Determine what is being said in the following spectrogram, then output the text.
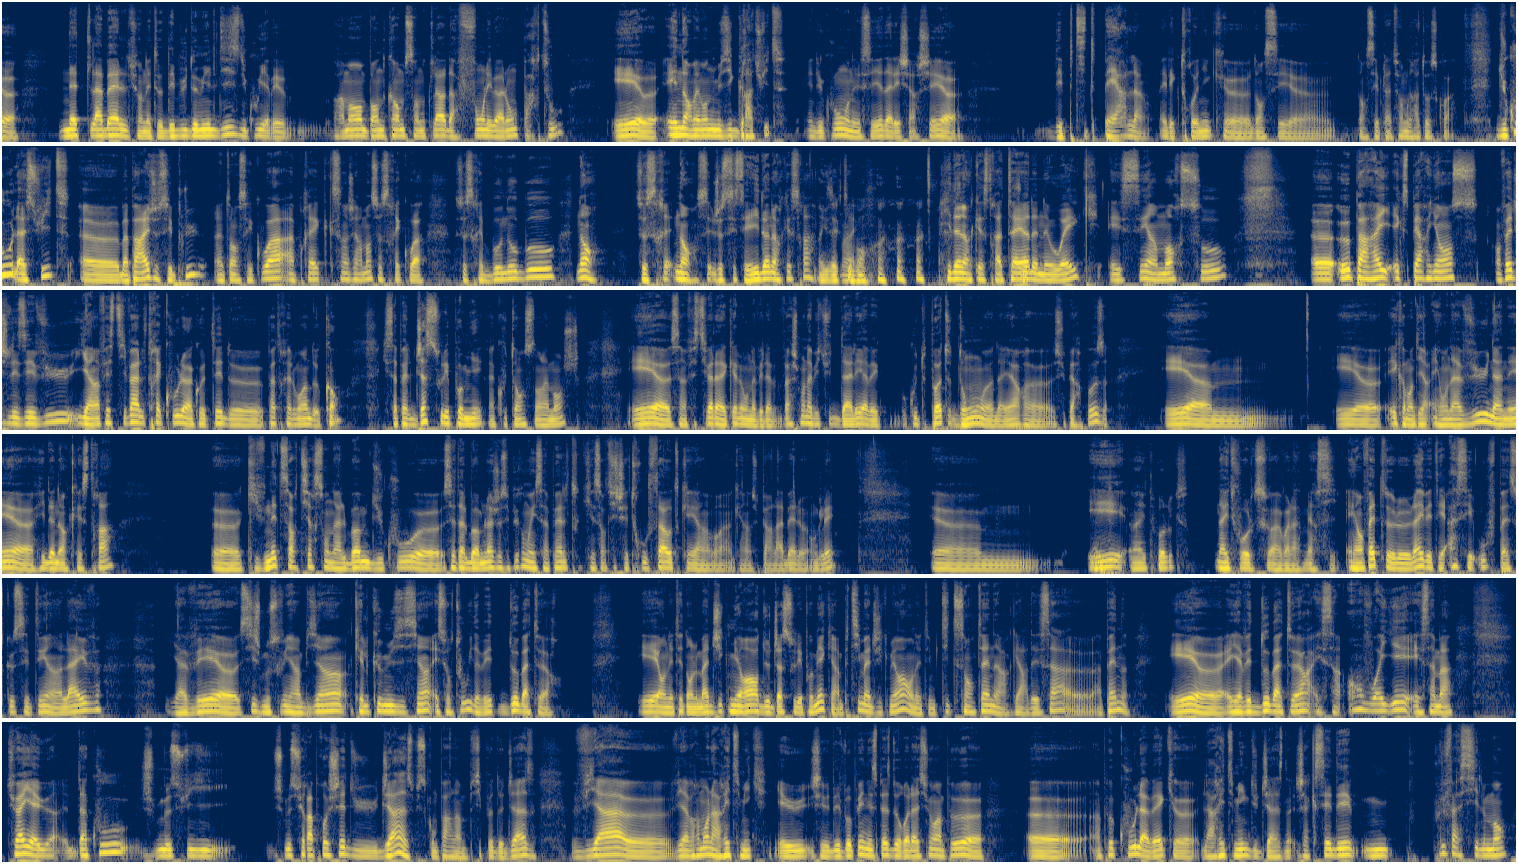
net label. Tu en étais au début 2010, du coup il y avait vraiment Bandcamp, SoundCloud à fond les ballons partout et énormément de musique gratuite. Et du coup on essayait d'aller chercher euh, des petites perles électroniques euh, dans ces euh, dans ces plateformes gratos quoi. Du coup, la suite, euh, bah pareil, je sais plus. Attends, c'est quoi? Après Saint-Germain Ce serait quoi? Ce serait Bonobo? Non, ce serait non, je sais, c'est Hidden Orchestra. Exactement. Ouais. Hidden Orchestra, Tired and Awake, et c'est un morceau. Euh, eux, pareil, expérience. En fait, je les ai vus. Il y a un festival très cool à côté de, pas très loin de Caen, qui s'appelle Jazz sous les pommiers à Coutances dans la Manche. Et euh, c'est un festival à laquelle on avait la- vachement l'habitude d'aller avec beaucoup de potes, dont euh, d'ailleurs Superpose. Et et, et comment dire Et on a vu une année Hidden Orchestra. qui venait de sortir son album du coup cet album là je sais plus comment il s'appelle qui est sorti chez Truth Out qui est un, qui est un super label anglais et Nightwalks. Nightwalks, voilà, merci. Et en fait, le live était assez ouf parce que c'était un live. Il y avait, euh, si je me souviens bien, quelques musiciens et surtout, il y avait deux batteurs. Et on était dans le Magic Mirror du Jazz sous les pommiers, qui est un petit Magic Mirror. On était une petite centaine à regarder ça, euh, à peine. Et, euh, et il y avait deux batteurs et ça envoyait et ça m'a. Tu vois, il y a eu d'un coup, je me suis, je me suis rapproché du jazz puisqu'on parle un petit peu de jazz via, via vraiment la rythmique. J'ai développé une espèce de relation un peu, un peu cool avec euh, la rythmique du jazz. J'accédais plus facilement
